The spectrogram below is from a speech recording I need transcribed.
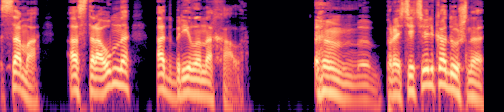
сама остроумно отбрила нахала. «Простите великодушно»,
